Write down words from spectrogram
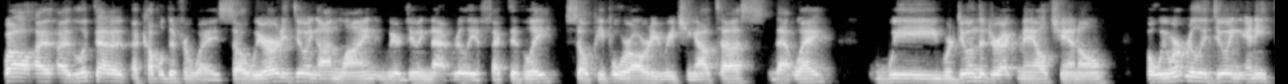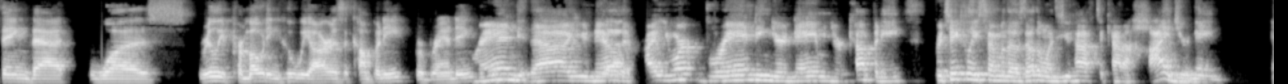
Well, I, I, looked at it a couple different ways. So we are already doing online and we are doing that really effectively. So people were already reaching out to us that way. We were doing the direct mail channel, but we weren't really doing anything that was really promoting who we are as a company for branding. Brand, ah, you nailed yeah. it, right? You weren't branding your name and your company, particularly some of those other ones. You have to kind of hide your name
